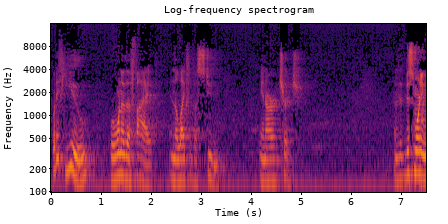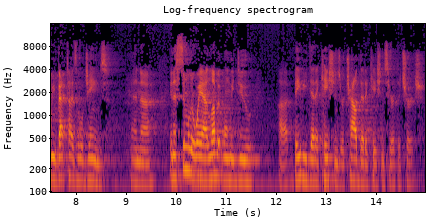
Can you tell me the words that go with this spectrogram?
What if you were one of the five in the life of a student in our church? This morning we baptized little James. And uh, in a similar way, I love it when we do uh, baby dedications or child dedications here at the church.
